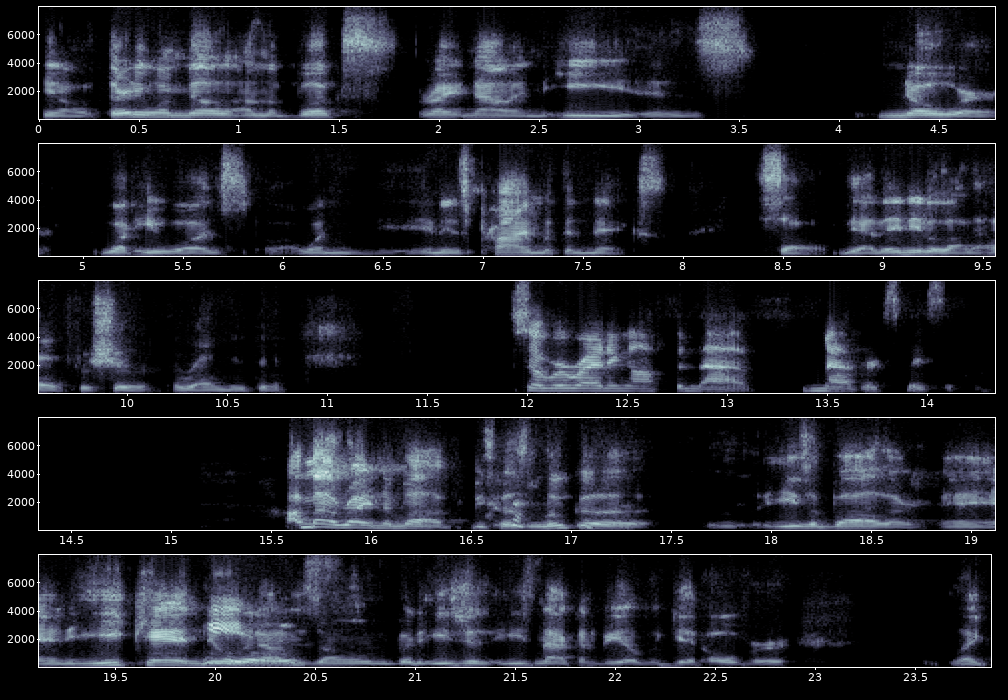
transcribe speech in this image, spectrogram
you know, 31 mil on the books right now, and he is nowhere what he was when in his prime with the Knicks. So yeah, they need a lot of help for sure around Luka. So we're writing off the Mav Mavericks basically. I'm not writing him off because Luka, he's a baller and, and he can do he it is. on his own, but he's just he's not going to be able to get over like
